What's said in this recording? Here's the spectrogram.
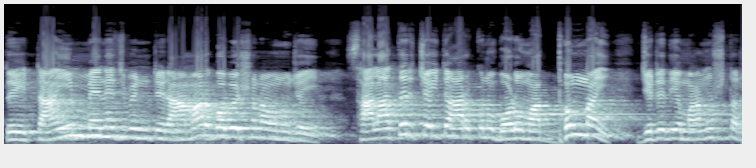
তো এই টাইম ম্যানেজমেন্টের আমার গবেষণা অনুযায়ী সালাতের চাইতে আর কোনো বড় মাধ্যম নাই যেটা দিয়ে মানুষ তার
